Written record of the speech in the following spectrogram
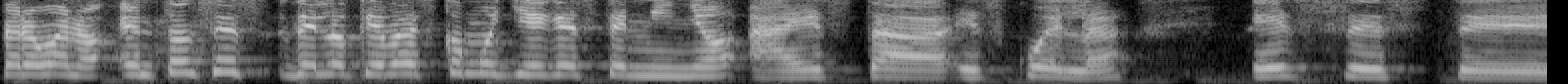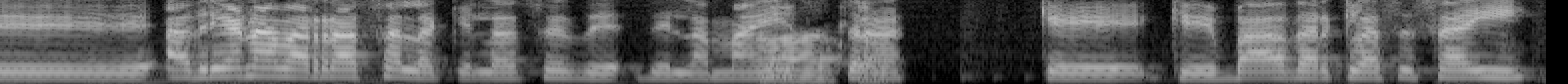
Pero bueno, entonces de lo que va es cómo llega este niño a esta escuela. Es este Adriana Barraza la que la hace de, de la maestra claro. que, que va a dar clases ahí.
